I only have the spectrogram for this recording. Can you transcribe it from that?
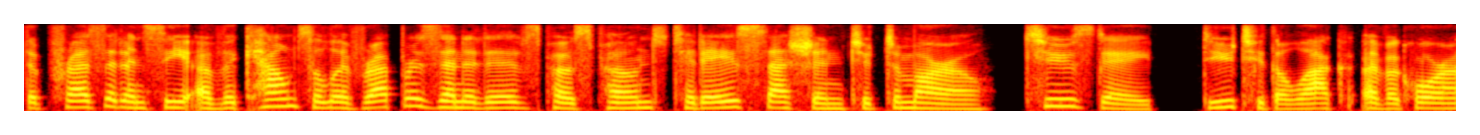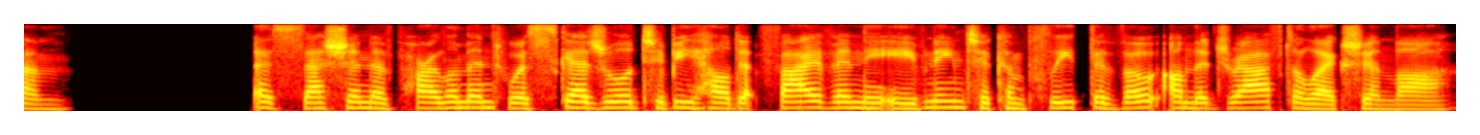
The presidency of the Council of Representatives postponed today's session to tomorrow, Tuesday, due to the lack of a quorum. A session of Parliament was scheduled to be held at 5 in the evening to complete the vote on the draft election law,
